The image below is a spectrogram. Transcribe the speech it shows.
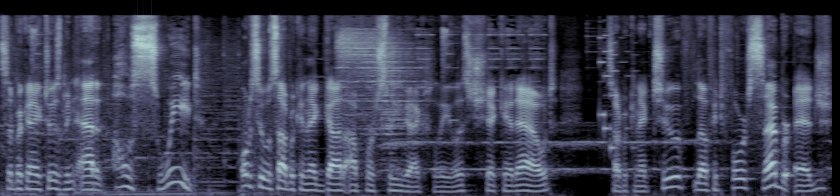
CyberConnect 2 has been added. Oh, sweet! I want to see what CyberConnect got up her sleeve, actually. Let's check it out. Cyber Connect 2, level 54, Cyber Edge.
